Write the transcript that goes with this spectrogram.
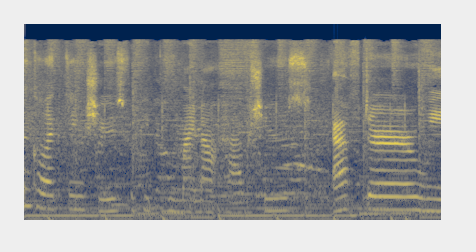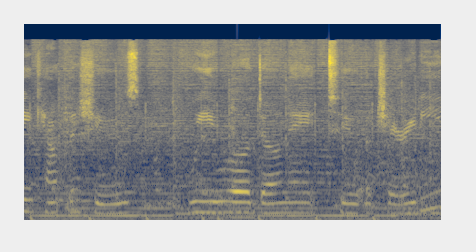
been collecting shoes for people who might not have shoes. After we count the shoes, we will donate to a charity.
